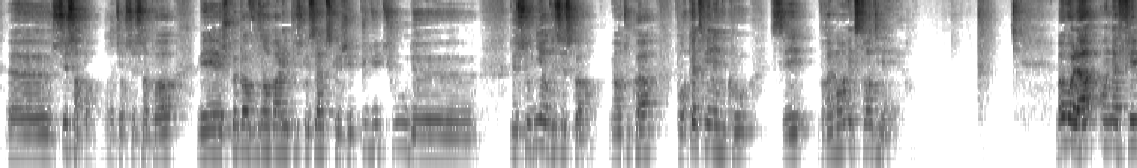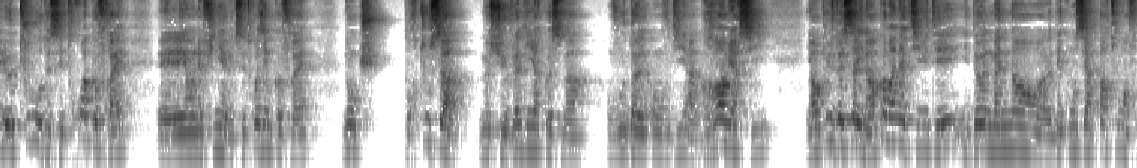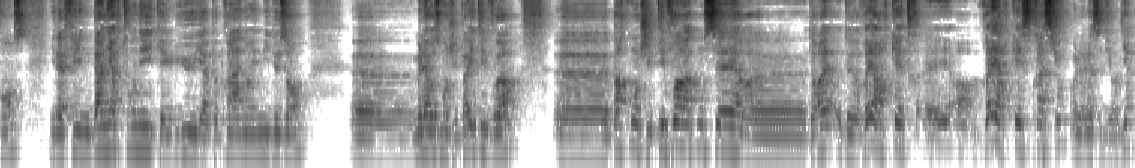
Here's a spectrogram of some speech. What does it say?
Euh, c'est sympa, on va dire c'est sympa, mais je peux pas vous en parler plus que ça parce que j'ai plus du tout de, de souvenirs de ce score. Mais en tout cas, pour Catherine Co, c'est vraiment extraordinaire. Ben voilà, on a fait le tour de ces trois coffrets et on a fini avec ce troisième coffret. Donc, pour tout ça, monsieur Vladimir Kosma, on vous, donne, on vous dit un grand merci. Et en plus de ça, il est encore en activité. Il donne maintenant euh, des concerts partout en France. Il a fait une dernière tournée qui a eu lieu il y a à peu près un an et demi, deux ans. Euh, malheureusement, j'ai pas été le voir. Euh, par contre, j'ai été voir un concert de, de réorchestration. Oh là là, c'est dur à dire.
